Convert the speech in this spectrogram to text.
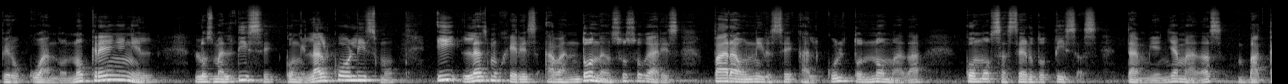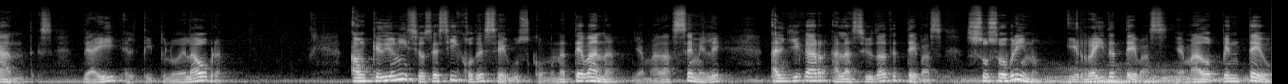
pero cuando no creen en él, los maldice con el alcoholismo y las mujeres abandonan sus hogares para unirse al culto nómada como sacerdotisas, también llamadas vacantes, de ahí el título de la obra. Aunque Dionisios es hijo de Zeus con una tebana llamada Semele, al llegar a la ciudad de Tebas, su sobrino y rey de Tebas, llamado Penteo,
